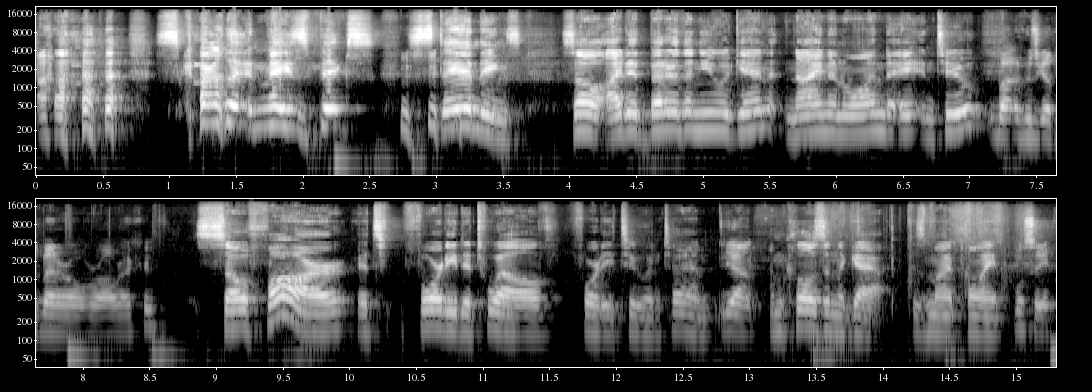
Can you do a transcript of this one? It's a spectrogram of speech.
uh, Scarlet and Maize picks standings. So I did better than you again, nine and one to eight and two. But who's got the better overall record? So far, it's forty to 12, 42 and ten. Yeah, I'm closing the gap. Is my point. we'll see.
